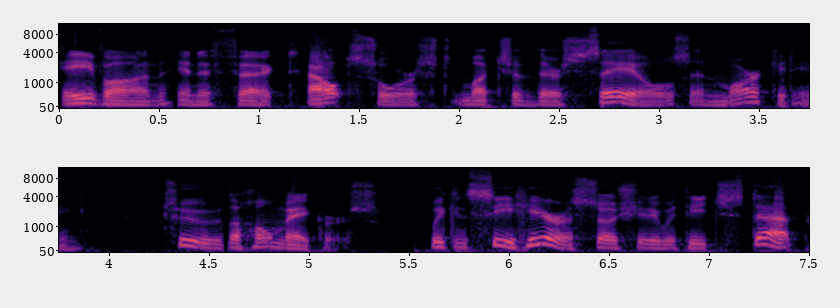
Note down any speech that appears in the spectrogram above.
Avon, in effect, outsourced much of their sales and marketing to the homemakers. We can see here associated with each step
